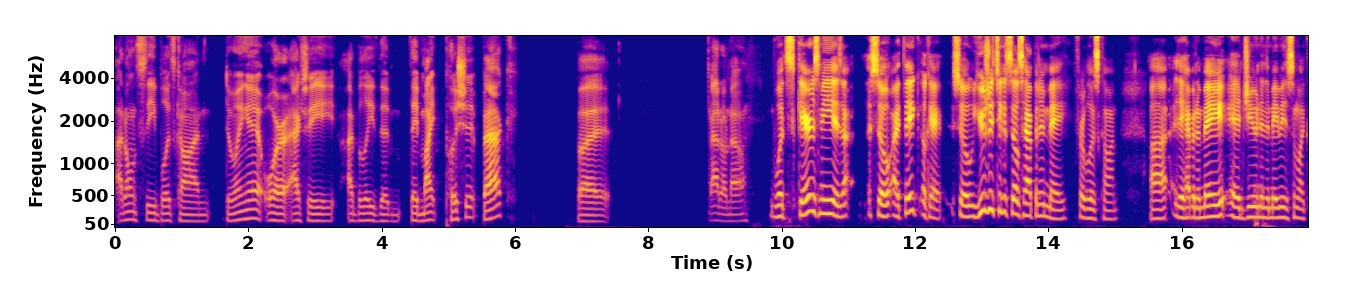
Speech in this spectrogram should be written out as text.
I don't see BlizzCon doing it, or actually, I believe that they might push it back, but I don't know. What scares me is so I think okay. So usually ticket sales happen in May for BlizzCon. Uh, they happen in May and June, and then maybe some like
